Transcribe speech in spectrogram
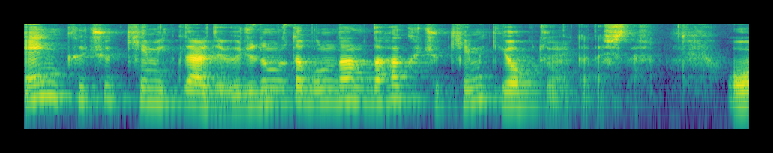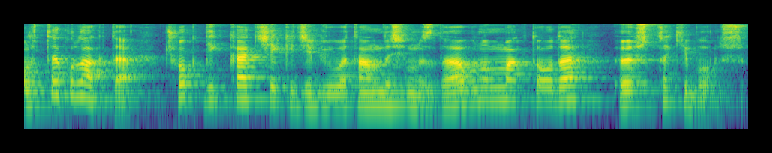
En küçük kemiklerde vücudumuzda bundan daha küçük kemik yoktur arkadaşlar. Orta kulakta çok dikkat çekici bir vatandaşımız daha bulunmakta o da Östaki borusu.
